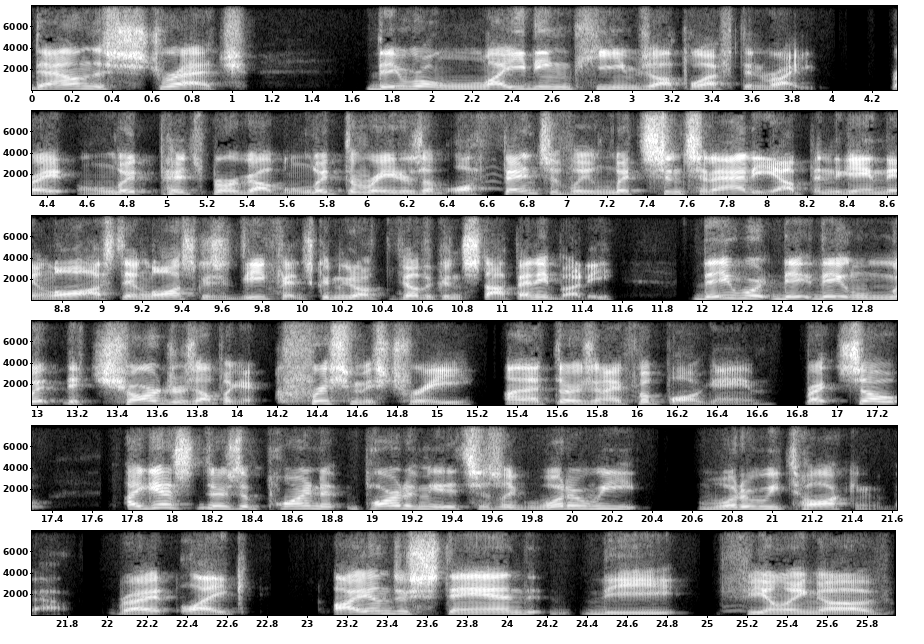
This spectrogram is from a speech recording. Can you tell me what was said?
Down the stretch, they were lighting teams up left and right. Right, lit Pittsburgh up, lit the Raiders up, offensively lit Cincinnati up in the game they lost. They lost because the defense couldn't get off the field, they couldn't stop anybody. They were they they lit the Chargers up like a Christmas tree on that Thursday night football game. Right. So I guess there's a point part of me that's just like, what are we what are we talking about? Right? Like I understand the feeling of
